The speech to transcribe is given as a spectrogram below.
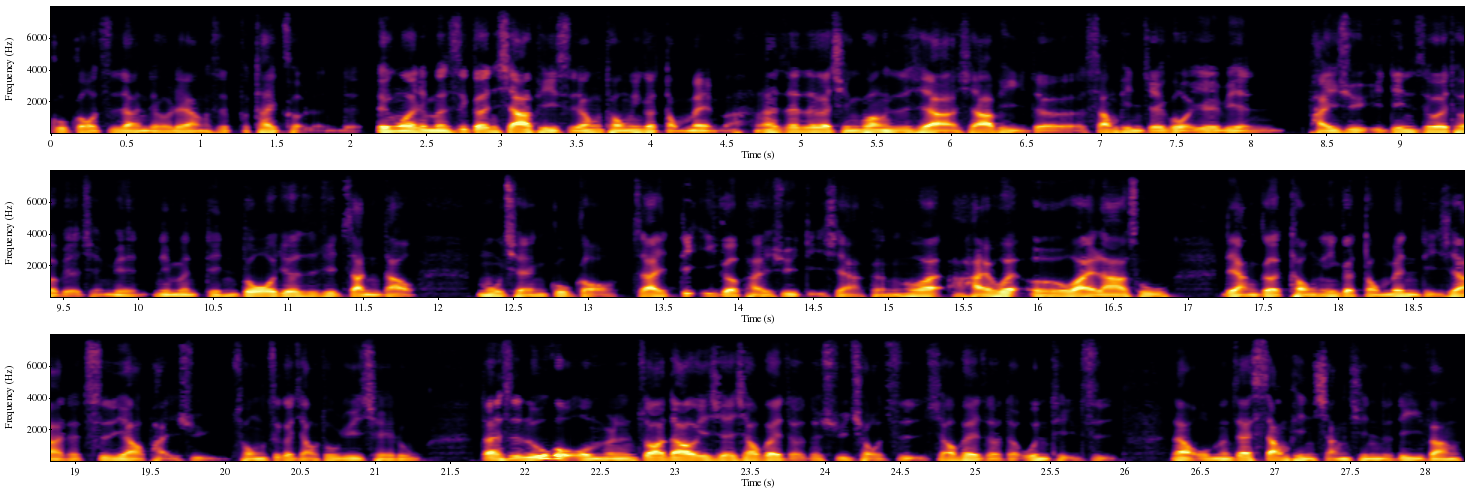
Google 自然流量是不太可能的，因为你们是跟虾皮使用同一个 domain 嘛。那在这个情况之下，虾皮的商品结果页面排序一定是会特别前面，你们顶多就是去占到目前 Google 在第一个排序底下，可能会还会额外拉出两个同一个 domain 底下的次要排序，从这个角度去切入。但是如果我们能抓到一些消费者的需求字、消费者的问题字，那我们在商品详情的地方，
